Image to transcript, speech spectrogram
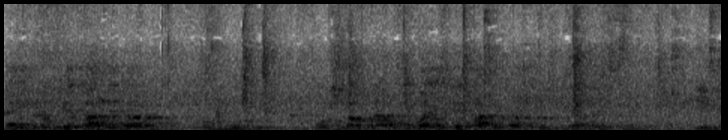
नहीं खुद के खाते का मोस्ट ऑफ़ अपने वाइफ के खाते का अपलोड किया था इसमें इस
